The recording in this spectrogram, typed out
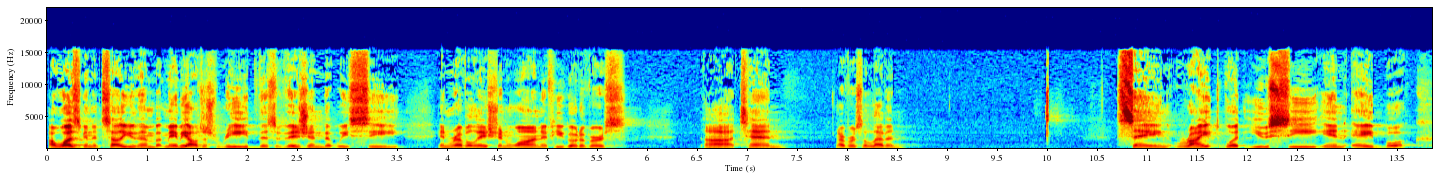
I was going to tell you them, but maybe I'll just read this vision that we see in Revelation 1. If you go to verse uh, 10, or verse 11, saying, Write what you see in a book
